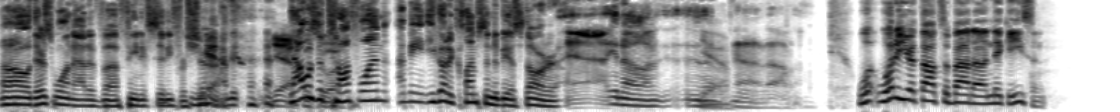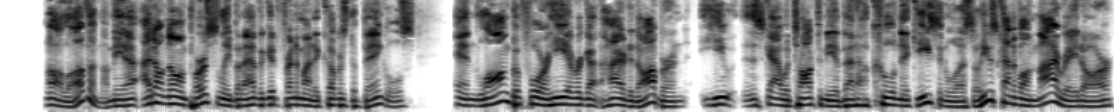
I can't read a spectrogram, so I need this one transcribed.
Oh, there's one out of uh, Phenix City for sure. Yeah. I mean, yeah, that was a tough one. I mean, you go to Clemson to be a starter, eh, you know. Uh, yeah. What What are your thoughts about uh, Nick Eason? Oh, I love him. I mean, I, I don't know him personally, but I have a good friend of mine who covers the Bengals. And long before he ever got hired at Auburn, he this guy would talk to me about how cool Nick Eason was. So he was kind of on my radar,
